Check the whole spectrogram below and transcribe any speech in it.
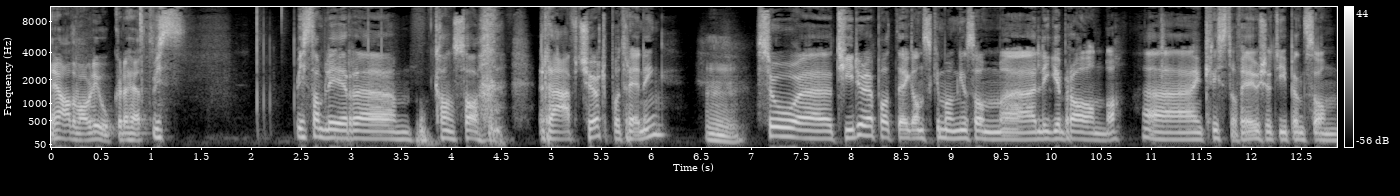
Ja, det var vel Joker det het. Hvis, hvis han blir, eh, hva han sa, rævkjørt på trening Mm. så uh, tyder det på at det er ganske mange som uh, ligger bra an. da. Kristoff uh, er jo ikke typen som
